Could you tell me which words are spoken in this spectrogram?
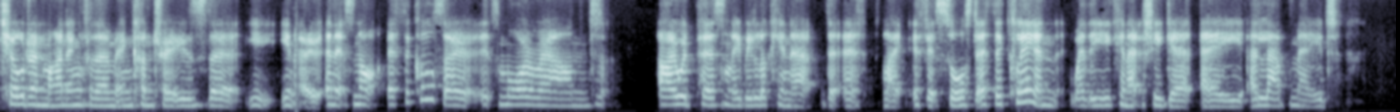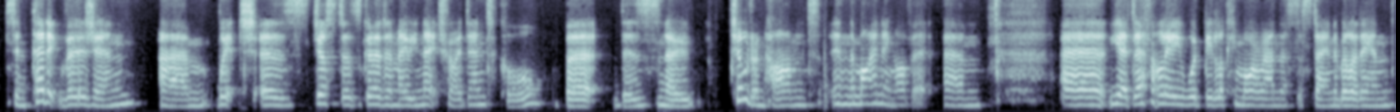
children mining for them in countries that you you know and it's not ethical. So it's more around I would personally be looking at the like if it's sourced ethically and whether you can actually get a, a lab made synthetic version um, which is just as good and maybe nature identical, but there's no children harmed in the mining of it. Um, uh, yeah, definitely would be looking more around the sustainability and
